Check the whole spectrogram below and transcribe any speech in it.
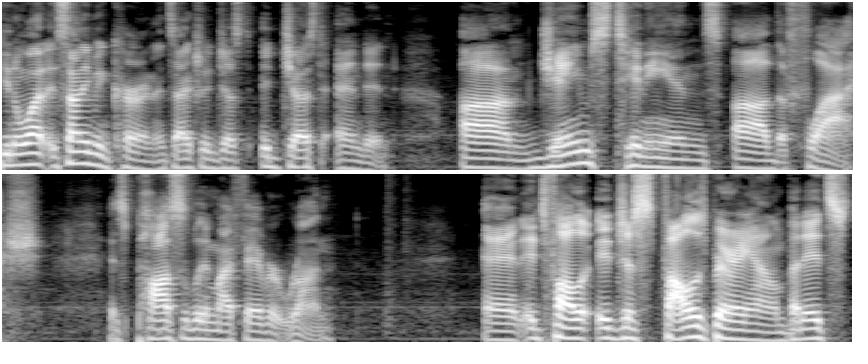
You know what? It's not even current. It's actually just it just ended. Um, James Tynion's uh, The Flash is possibly my favorite run. And it's follow it just follows Barry Allen, but it's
